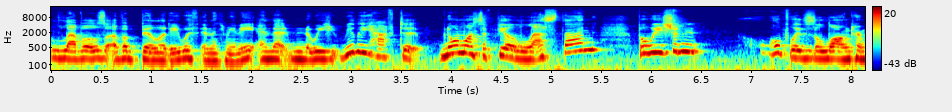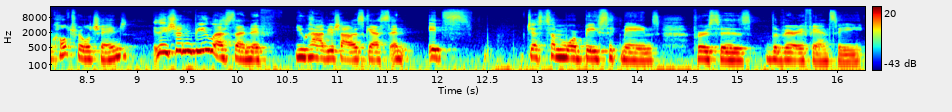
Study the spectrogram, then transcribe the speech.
levels of ability within the community, and that we really have to. No one wants to feel less than, but we shouldn't. Hopefully, this is a long-term cultural change. They shouldn't be less than if you have your Shabbos guests, and it's just some more basic mains versus the very fancy,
